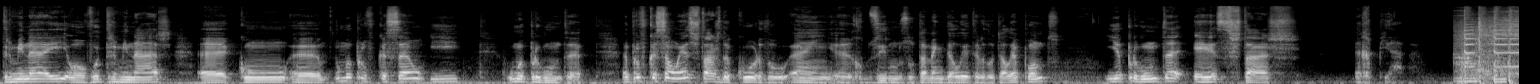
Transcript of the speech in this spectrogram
Terminei, ou vou terminar, uh, com uh, uma provocação e uma pergunta. A provocação é se estás de acordo em uh, reduzirmos o tamanho da letra do teleponto, e a pergunta é se estás arrepiada.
